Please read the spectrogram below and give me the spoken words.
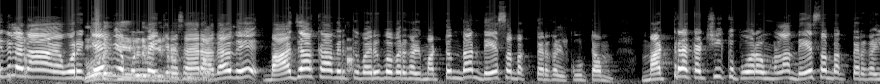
இதுல நான் ஒரு கேள்வியை முன்வைக்கிறேன் சார். அதாவது பாஜகவிற்கு வருபவர்கள் மட்டும்தான் தேசபக்தர்கள் கூட்டம். மற்ற கட்சிக்கு போறவங்க எல்லாம் தேசபக்தர்கள்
